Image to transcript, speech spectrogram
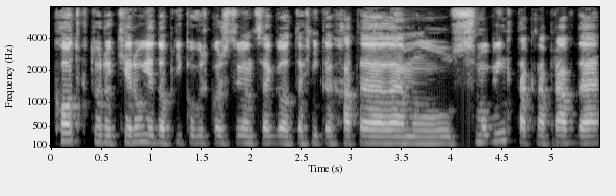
kod, który kieruje do pliku wykorzystującego technikę HTLM-u smuggling. Tak naprawdę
